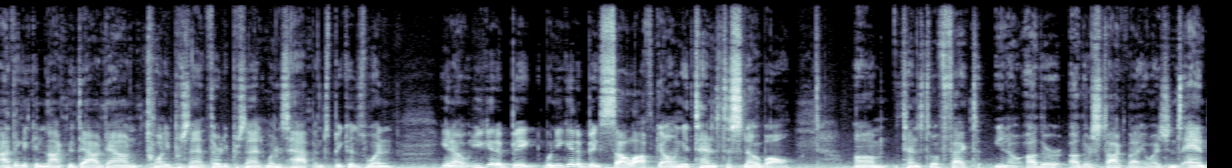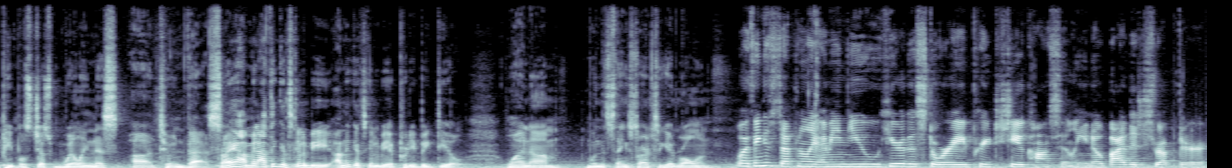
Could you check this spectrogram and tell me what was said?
I think it can knock the Dow down 20 percent, 30 percent when this happens because when you know you get a big when you get a big sell off going, it tends to snowball um, tends to affect you know other other stock valuations and people's just willingness uh, to invest. So yeah, I mean, I think it's going to be I think it's going to be a pretty big deal when um, when this thing starts to get rolling. Well, I think it's definitely. I mean, you hear this story preached to you constantly. You know, buy the disruptor,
